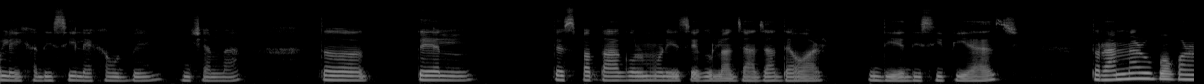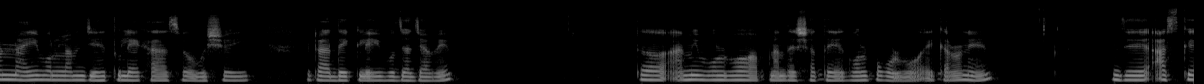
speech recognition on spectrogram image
লেখা দিছি, লেখা উঠবে, ইনশাল্লাহ। তো তেল, তেজপাতা, গোলমরিচ, এগুলা যা যা দেওয়ার, দিয়ে দিছি পেঁয়াজ। তো রান্নার উপকরণ নাই বললাম, যেহেতু লেখা আছে অবশ্যই, এটা দেখলেই বোঝা যাবে। তো আমি বলব আপনাদের সাথে গল্প করব এই কারণে যে আজকে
